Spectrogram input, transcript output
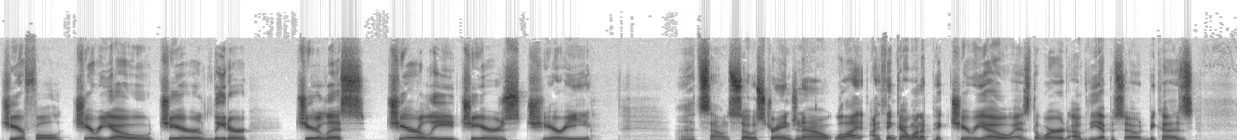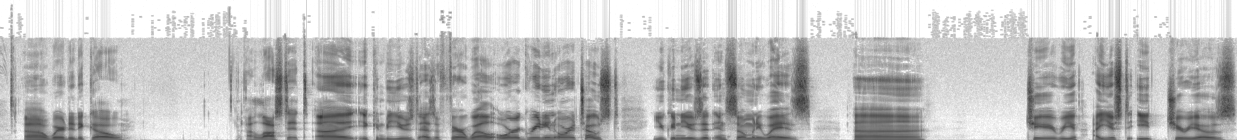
cheerful, cheerio, cheerleader, cheerless, cheerily, cheers, cheery. That sounds so strange now. Well, I, I think I want to pick cheerio as the word of the episode because uh, where did it go? I lost it. Uh, it can be used as a farewell or a greeting or a toast. You can use it in so many ways. Uh, Cheerio. I used to eat Cheerios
